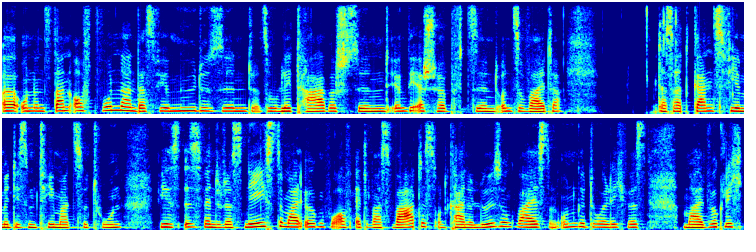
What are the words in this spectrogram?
äh, und uns dann oft wundern, dass wir müde sind, so lethargisch sind, irgendwie erschöpft sind und so weiter. Das hat ganz viel mit diesem Thema zu tun, wie es ist, wenn du das nächste Mal irgendwo auf etwas wartest und keine Lösung weißt und ungeduldig wirst, mal wirklich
